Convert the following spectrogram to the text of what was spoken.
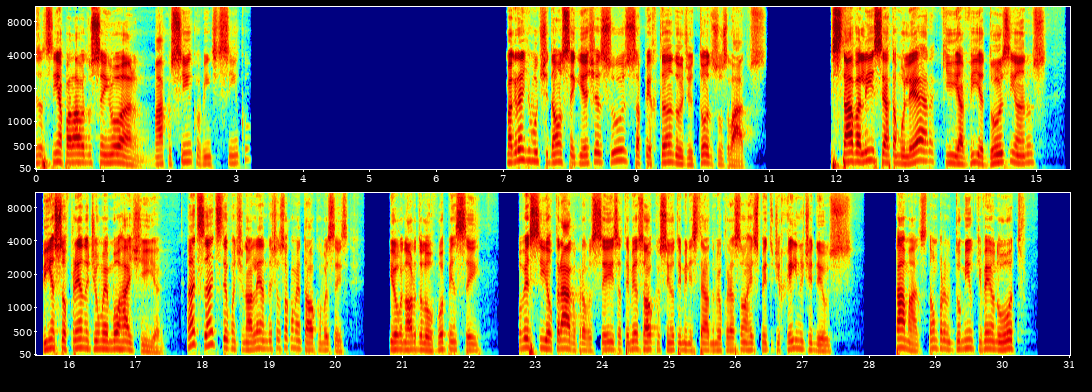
Diz assim a palavra do Senhor, Marcos 5, 25. Uma grande multidão seguia Jesus, apertando-o de todos os lados. Estava ali certa mulher que havia 12 anos vinha sofrendo de uma hemorragia. Antes, antes de eu continuar lendo, deixa eu só comentar algo com vocês. Eu, na hora do louvor, pensei, vou ver se eu trago para vocês até mesmo algo que o Senhor tem ministrado no meu coração a respeito de reino de Deus. Tá, amados? Então, para domingo que vem ou no outro,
